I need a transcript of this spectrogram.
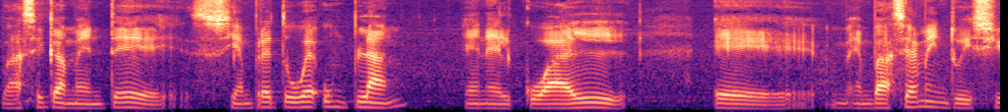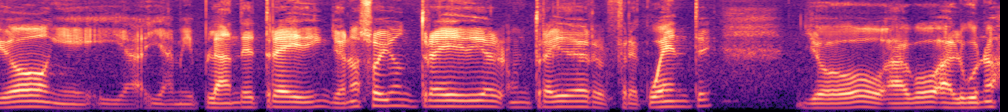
básicamente siempre tuve un plan en el cual, eh, en base a mi intuición y, a, mi plan de trading, yo no soy un trader, un trader frecuente, Yo hago algunos,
